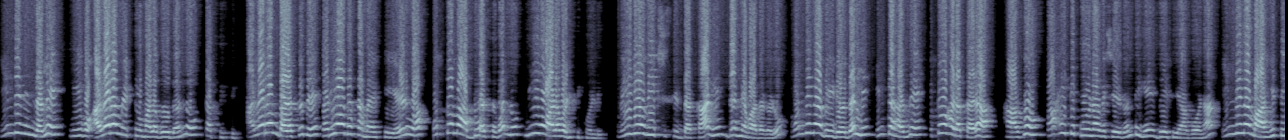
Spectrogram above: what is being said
ಇಂದಿನಿಂದಲೇ ನೀವು ಅಲಾರಾಂ ಇಟ್ಟು ಮಲಗುವುದನ್ನು ತಪ್ಪಿಸಿ. ಅಲಾರಾಂ ಬಳಸದೆ ಸರಿಯಾದ ಸಮಯಕ್ಕೆ ಏಳುವ ಉತ್ತಮ ಅಭ್ಯಾಸವನ್ನು ನೀವು ಅಳವಡಿಸಿಕೊಳ್ಳಿ. ವಿಡಿಯೋ ವೀಕ್ಷಿಸಿದ್ದಕ್ಕಾಗಿ ಧನ್ಯವಾದಗಳು. ಮುಂದಿನ ವಿಡಿಯೋದಲ್ಲಿ ಇಂತಹದ್ದೇ ಕುತೂಹಲಕರ ಹಾಗೂ ಮಾಹಿತಿಪೂರ್ಣ ವಿಷಯದೊಂದಿಗೆ ಭೇಟಿಯಾಗೋಣ. ಮಾಹಿತಿ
